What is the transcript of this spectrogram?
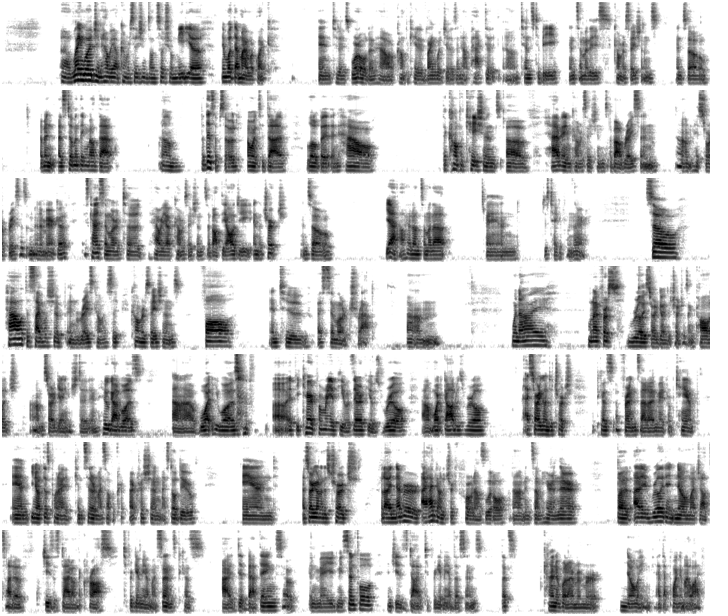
uh, language and how we have conversations on social media and what that might look like in today's world and how complicated language is and how packed it um, tends to be in some of these conversations. And so I've been, I've still been thinking about that. Um, but this episode, I wanted to dive a little bit in how the complications of having conversations about race and um, historic racism in America is kind of similar to how we have conversations about theology in the church. And so, yeah, I'll hit on some of that and just take it from there. So, how discipleship and race conversa- conversations fall into a similar trap. Um, when I when I first really started going to church was in college. Um, started getting interested in who God was, uh, what He was, uh, if He cared for me, if He was there, if He was real, um, what God was real. I started going to church because of friends that I made from camp. And, you know, at this point, I considered myself a, a Christian. I still do. And I started going to this church, but I never, I had gone to church before when I was little, um, and some here and there but I really didn't know much outside of Jesus died on the cross to forgive me of my sins because I did bad things, so it made me sinful, and Jesus died to forgive me of those sins. That's kind of what I remember knowing at that point in my life.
